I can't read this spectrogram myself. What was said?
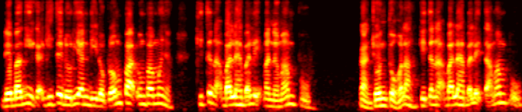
Dia bagi kat kita durian di 24 umpamanya. Kita nak balas balik mana mampu. Kan contohlah, kita nak balas balik tak mampu.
